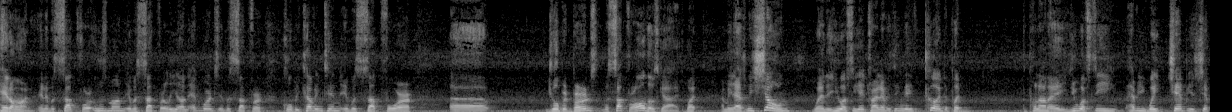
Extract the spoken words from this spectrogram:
head on. And it was suck for Usman. It was suck for Leon Edwards. It was suck for Colby Covington. It was suck for uh, Gilbert Burns. It was suck for all those guys. But I mean, as we've shown, when the UFC tried everything they could to put to put on a UFC heavyweight championship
